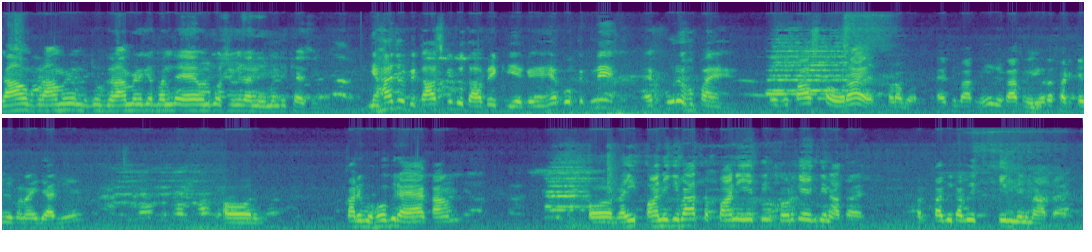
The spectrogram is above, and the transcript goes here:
गाँव ग्रामीण जो ग्रामीण के बंदे हैं उनको सुविधा नहीं मिल रही कैसी यहाँ जो विकास के जो दावे किए गए हैं वो कितने पूरे हो पाए हैं? तो विकास तो हो रहा है थोड़ा बहुत ऐसी बात नहीं विकास नहीं हो रहा सड़कें भी बनाई जा रही हैं। और करीब हो भी रहा है काम। और रही पानी की बात तो पानी एक दिन छोड़ के एक दिन आता है। और कभी कभी तीन दिन में आता है।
